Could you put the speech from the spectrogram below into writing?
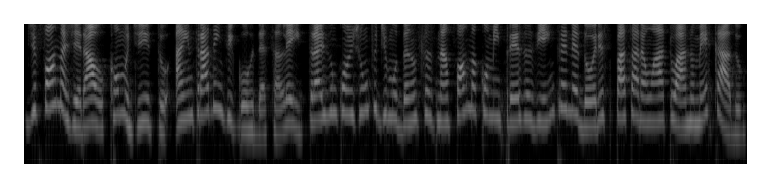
De forma geral, como dito, a entrada em vigor dessa lei traz um conjunto de mudanças na forma como empresas e empreendedores passarão a atuar no mercado.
